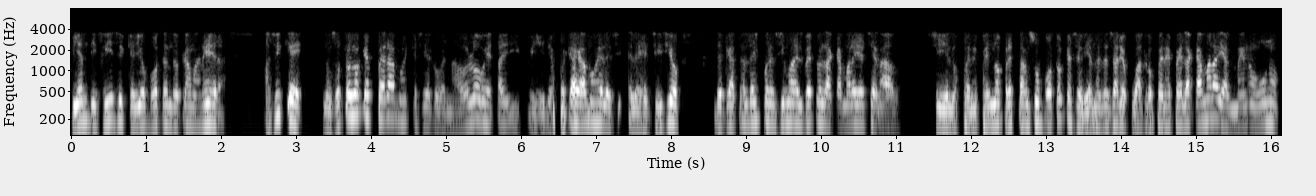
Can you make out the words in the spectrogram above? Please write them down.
Bien difícil que ellos voten de otra manera. Así que nosotros lo que esperamos es que si el gobernador lo veta y, y después que hagamos el, el ejercicio de tratar de ir por encima del veto en la Cámara y el Senado, si los PNP no prestan sus votos, que serían necesarios cuatro PNP en la Cámara y al menos uno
